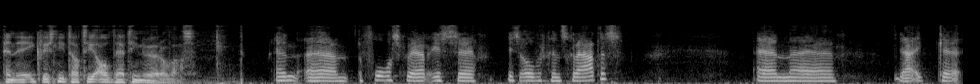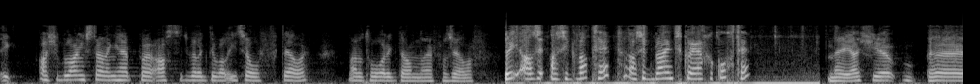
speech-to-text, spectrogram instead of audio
en ik wist niet dat die al 13 euro was. En uh, Foursquare is, uh, is overigens gratis. En uh, ja, ik, ik, als je belangstelling hebt, Astrid, wil ik er wel iets over vertellen. Maar dat hoor ik dan vanzelf. Als, als ik wat heb? Als ik Blind Square gekocht heb? Nee, als je uh,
